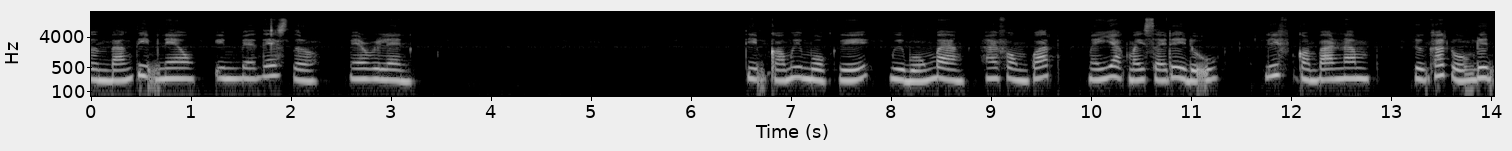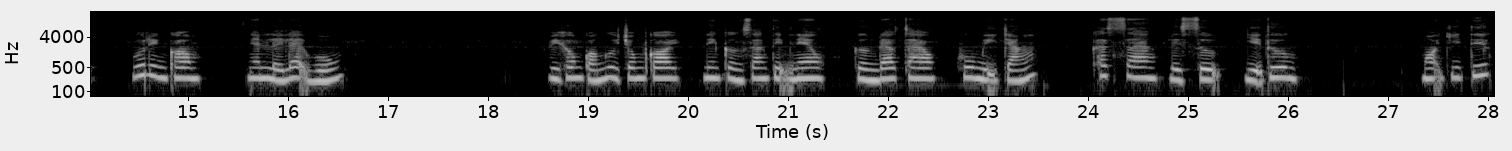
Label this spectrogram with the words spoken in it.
Cần bán tiệm nail in Bethesda, Maryland. Tiệm có 11 ghế, 14 bàn, 2 phòng quát, máy giặt máy sấy đầy đủ. Lift còn 3 năm, lượng khách ổn định, good income, nhanh lấy lại vốn. Vì không có người trông coi nên Cường sang tiệm nail, Cường downtown, khu Mỹ Trắng. Khách sang, lịch sự, dễ thương. Mọi chi tiết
